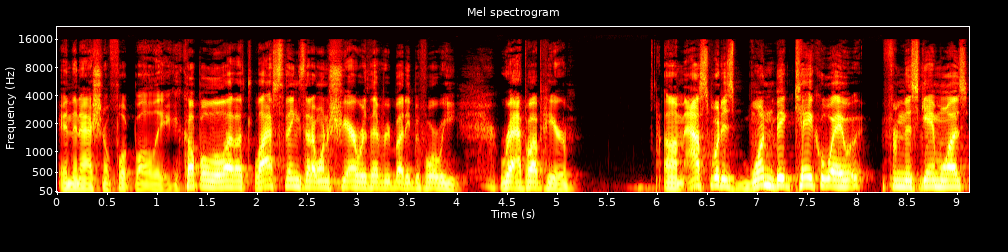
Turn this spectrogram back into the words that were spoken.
in the National Football League. A couple of last things that I want to share with everybody before we wrap up here. Um, asked what his one big takeaway from this game was.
